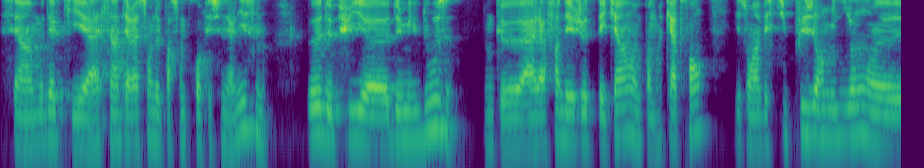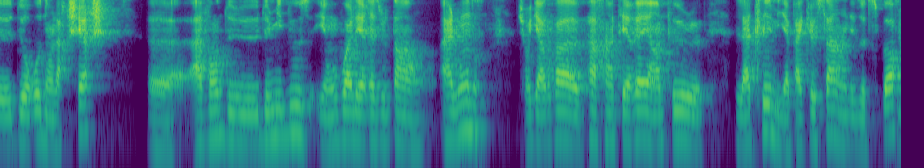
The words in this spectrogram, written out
C'est un modèle qui est assez intéressant de par son professionnalisme. Eux, depuis 2012, donc à la fin des Jeux de Pékin, pendant quatre ans, ils ont investi plusieurs millions d'euros dans la recherche euh, avant de 2012 et on voit les résultats à Londres, tu regarderas par intérêt un peu l'athlé, mais il n'y a pas que ça, hein, les autres sports.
